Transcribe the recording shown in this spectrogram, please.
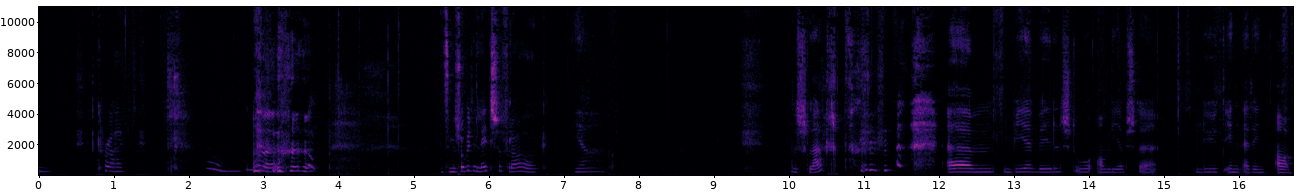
Cry. Jetzt sind wir schon bei der letzten Frage. Ja. Das ist schlecht. ähm, wie willst du am liebsten Leute in Erinnerung... Ah,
